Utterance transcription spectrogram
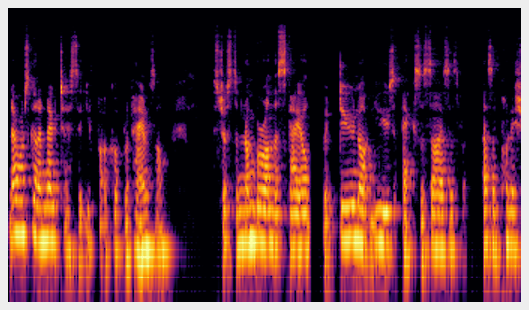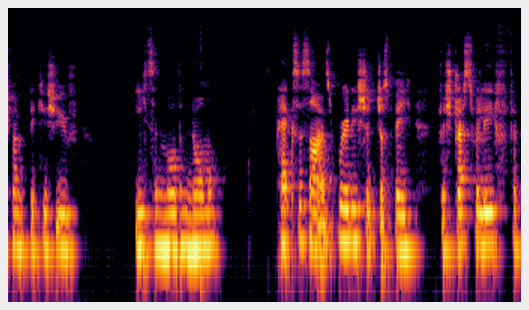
No one's going to notice that you've put a couple of pounds on. It's just a number on the scale. But do not use exercise as, as a punishment because you've eaten more than normal. Exercise really should just be for stress relief, for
